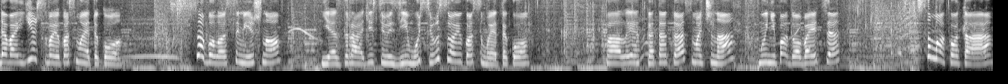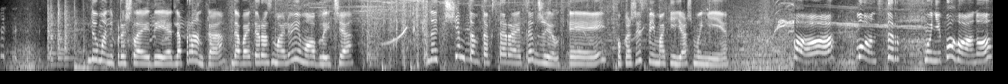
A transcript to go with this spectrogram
Давай їж свою косметику. Це було смішно. Я з радістю з'їм усю свою косметику. Палетка така смачна. Мені подобається. Смакота. До мене прийшла ідея для пранка. Давайте розмалюємо обличчя. Над чим там так старається Джил? Ей, покажи свій макіяж мені. А, монстр! Мені погано.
